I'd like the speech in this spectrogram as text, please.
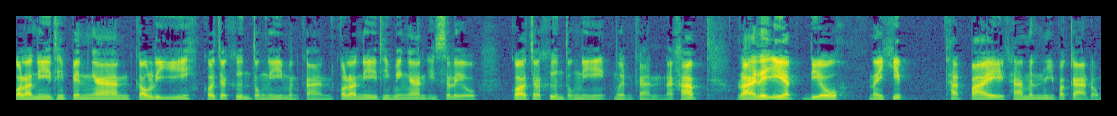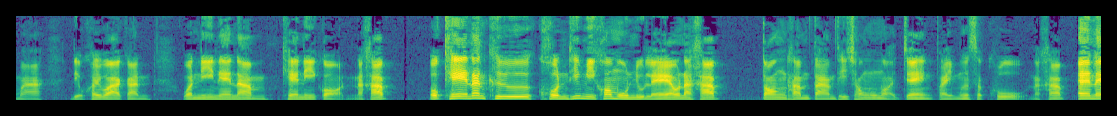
กรณีที่เป็นงานเกาหลีก็จะขึ้นตรงนี้เหมือนกัน กรณีที่เป็นงานอิสราเอลก็จะขึ้นตรงนี้เหมือนกันนะครับ รายละเอียดเดี๋ยวในคลิปถัดไปถ้ามันมีประกาศออกมา เดี๋ยวค่อยว่ากัน วันนี้แนะนำแค่นี้ก่อนนะครับ โอเคนั่นคือคนที่มีข้อมูลอยู่แล้วนะครับ ต้องทำตามที่ช่องลุงหน่อยแจ้งไปเมื่อสักครู่นะครับแต่ใน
